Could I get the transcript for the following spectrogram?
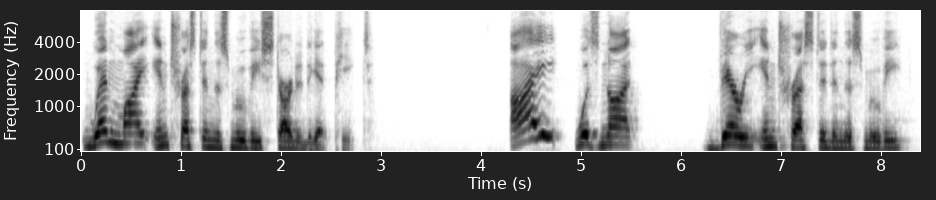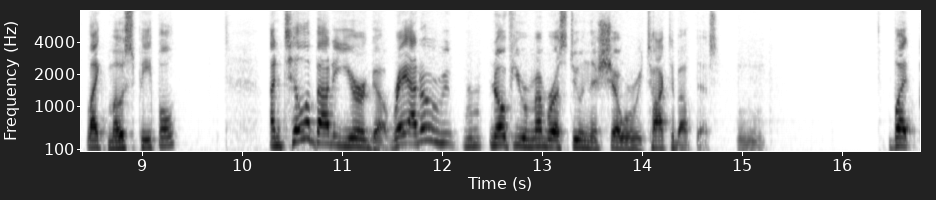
when my interest in this movie started to get piqued. I was not very interested in this movie, like most people, until about a year ago. Ray, I don't re- know if you remember us doing this show where we talked about this, mm-hmm. but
